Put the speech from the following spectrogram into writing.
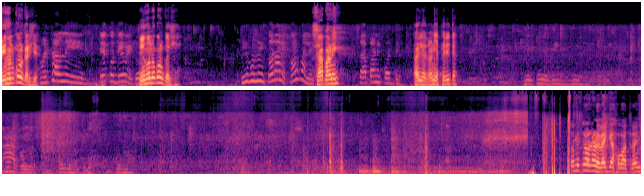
ભીહુન કોણ કરશે? ભીહુન કોણ કરશે? સા પાણી? હાલે રણિયા ફેરી તા. તો મિત્રો અટાણે વાગ્યા હવા ત્રણ.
